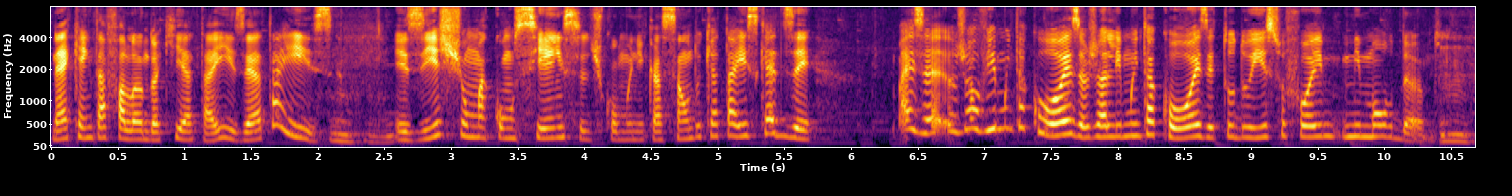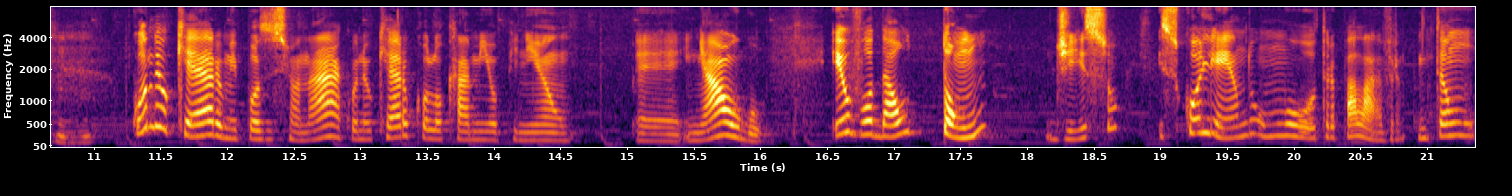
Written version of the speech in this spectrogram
né? Quem está falando aqui é a Thaís? É a Thaís. Uhum. Existe uma consciência de comunicação do que a Thaís quer dizer. Mas é, eu já ouvi muita coisa, eu já li muita coisa e tudo isso foi me moldando. Uhum. Quando eu quero me posicionar, quando eu quero colocar a minha opinião é, em algo, eu vou dar o tom disso escolhendo uma ou outra palavra. Então,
